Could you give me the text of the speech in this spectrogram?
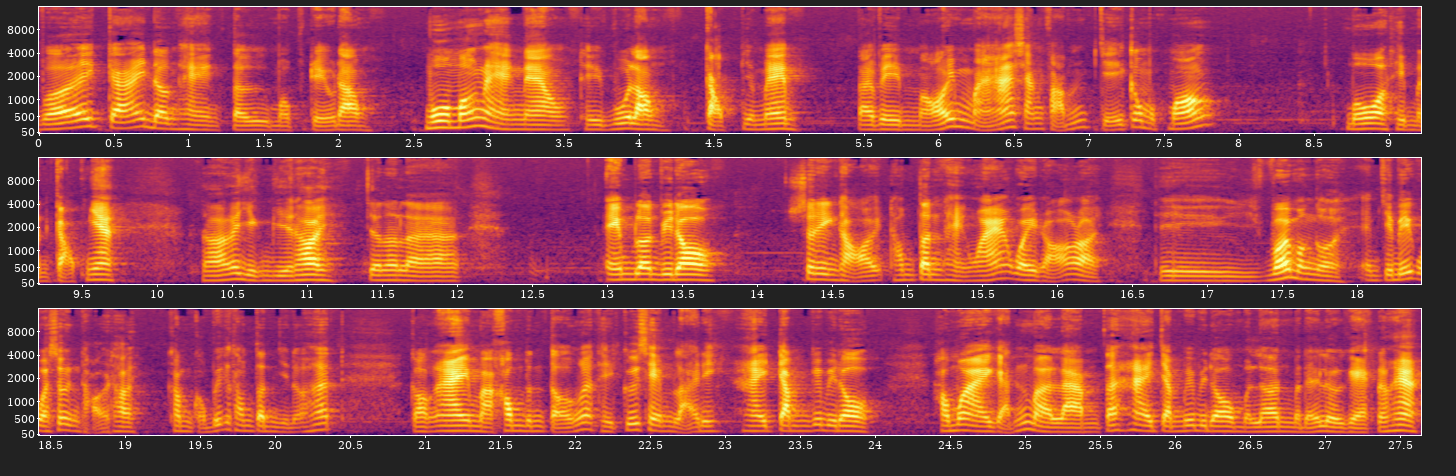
với cái đơn hàng từ 1 triệu đồng. Mua món hàng nào thì vui lòng cọc giùm em tại vì mỗi mã sản phẩm chỉ có một món. Mua thì mình cọc nha. Đó, cái gì gì thôi. Cho nên là em lên video, số điện thoại, thông tin hàng hóa quay rõ rồi. Thì với mọi người, em chỉ biết qua số điện thoại thôi. Không còn biết thông tin gì nữa hết. Còn ai mà không tin tưởng thì cứ xem lại đi. 200 cái video. Không có ai rảnh mà làm tới 200 cái video mà lên mà để lừa gạt đâu ha.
